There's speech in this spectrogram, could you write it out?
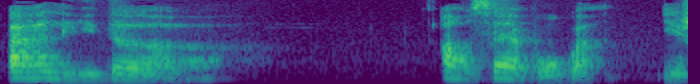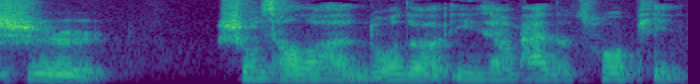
巴黎的奥赛博物馆，也是收藏了很多的印象派的作品。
